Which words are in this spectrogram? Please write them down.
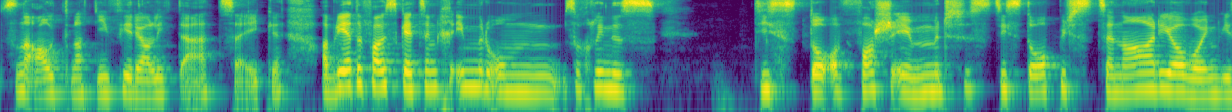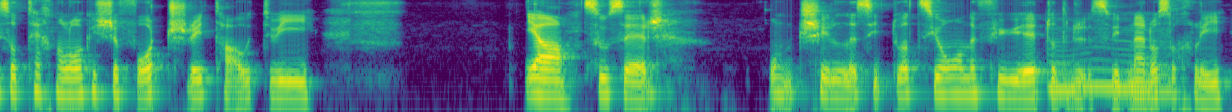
so eine alternative Realität zeigen. Aber jedenfalls geht es eigentlich immer um so ein kleines, Dysto fast immer ein dystopisches Szenario, wo irgendwie so technologische Fortschritt halt wie ja, zu sehr unchillen Situationen führt oder es wird dann auch so ein bisschen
